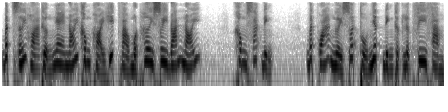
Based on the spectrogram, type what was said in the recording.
Bất giới hòa thượng nghe nói không khỏi hít vào một hơi suy đoán nói. Không xác định. Bất quá người xuất thủ nhất định thực lực phi phàm.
